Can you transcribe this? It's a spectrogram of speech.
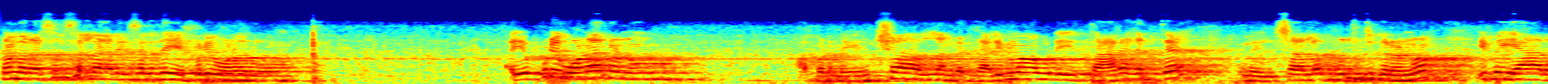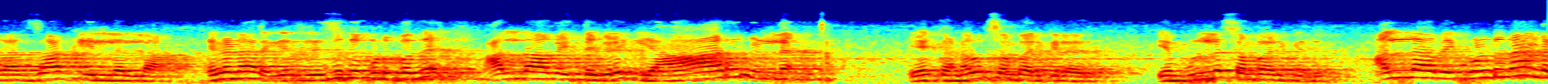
நம்ம ரசூல் சல்லா அலி சொல்லதை எப்படி உணர்வோம்? எப்படி உணரணும்? அப்போ நம்ம இன்ஷா அல்லா அந்த கலிமாவுடைய தாரகத்தை நம்ம இன்ஷா அல்லா புரிஞ்சுக்கிறணும். இப்போ யார் ரசாக் இல்லல்லா? என்னன்னா ரிசுக்கு கொடுப்பது அல்லாவை தவிர யாரும் இல்லை. என் கணவர் சம்பாதிக்கிறாரு என் புள்ள சம்பாதிக்குது. அல்லாவை கொண்டு தான் அந்த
